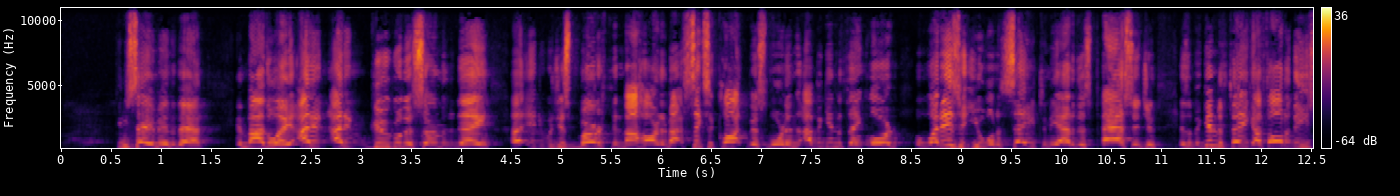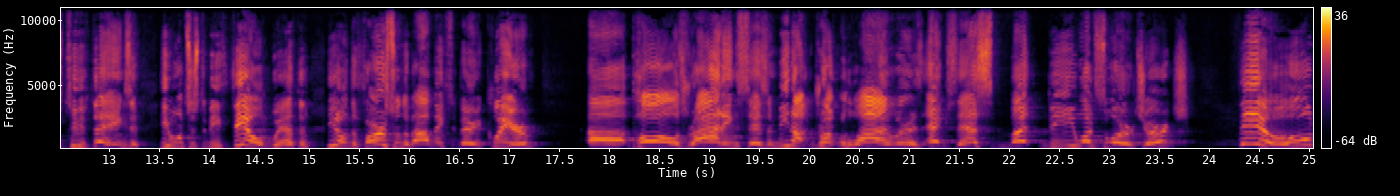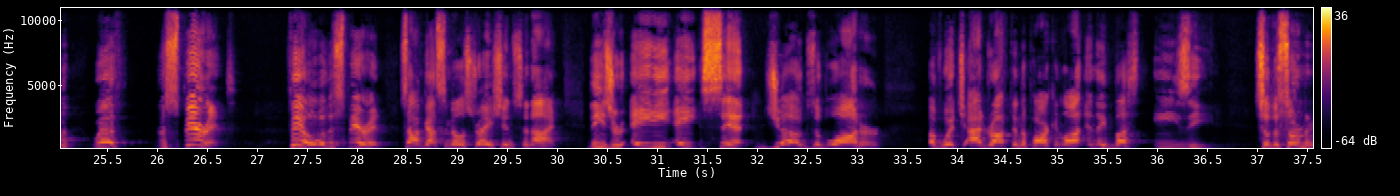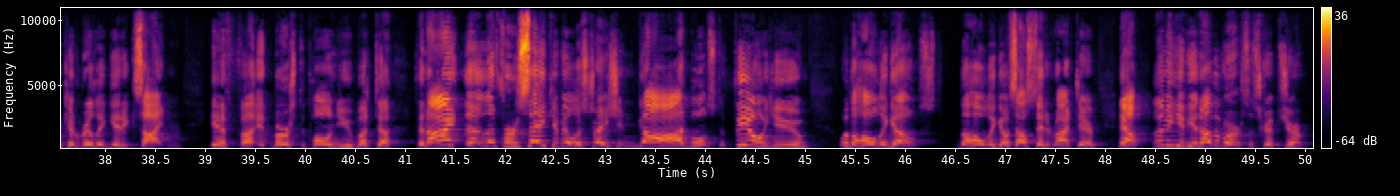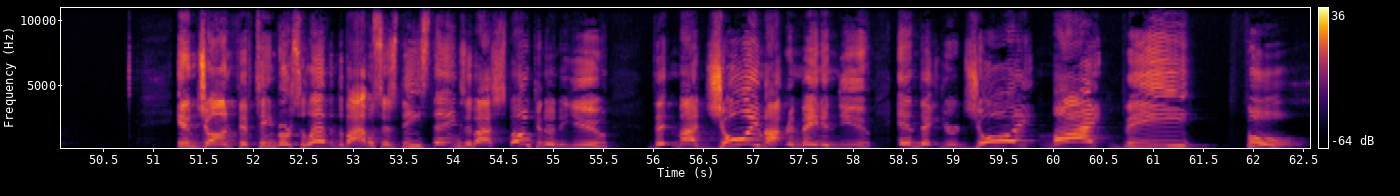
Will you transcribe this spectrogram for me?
Can you say amen to that? And by the way, I didn't, I didn't Google this sermon today. Uh, it was just birthed in my heart at about six o'clock this morning. I began to think, Lord, well, what is it you want to say to me out of this passage? And as I began to think, I thought of these two things that He wants us to be filled with. And you know, the first one, the Bible makes it very clear. Uh, Paul's writing says, and be not drunk with wine where is excess, but be, what's the word, church? Filled with the Spirit. Filled with the Spirit. So I've got some illustrations tonight. These are 88 cent jugs of water, of which I dropped in the parking lot and they bust easy. So the sermon could really get exciting if uh, it burst upon you. But uh, tonight, uh, for sake of illustration, God wants to fill you with the Holy Ghost. The Holy Ghost. I'll set it right there. Now, let me give you another verse of Scripture. In John 15, verse 11, the Bible says, These things have I spoken unto you, that my joy might remain in you, and that your joy might be full.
